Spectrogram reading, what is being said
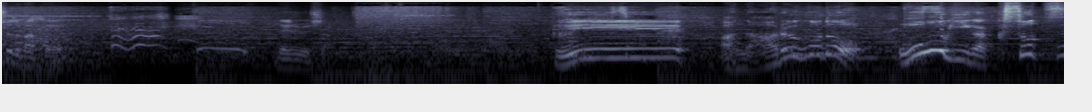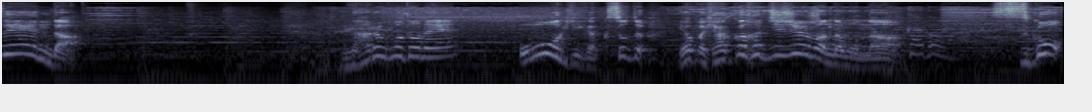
ちょっと待って。大丈夫でした。えー、あなるほど。奥義がクソ強えんだ。なるほどね。奥義がクソ強い。やっぱ180万だもんな。すごっ。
